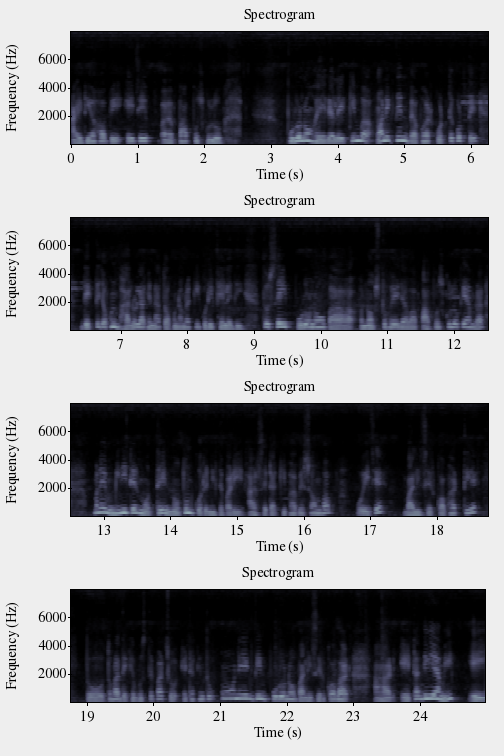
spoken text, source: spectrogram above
আইডিয়া হবে এই যে আহ, পাপোশগুলো। পুরনো হয়ে গেলে কিংবা অনেক দিন ব্যবহার করতে করতে দেখতে যখন ভালো লাগে না, তখন আমরা কি করি? ফেলে দিই। তো সেই পুরনো বা নষ্ট হয়ে যাওয়া পাপোশগুলোকে আমরা মানে মিনিটের মধ্যেই নতুন করে নিতে পারি। আর সেটা কীভাবে সম্ভব? ওই যে বালিশের কভার দিয়ে তো তোমরা দেখে বুঝতে পারছ এটা কিন্তু অনেক দিন পুরনো বালিশের কভার। আর এটা দিয়ে আমি এই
